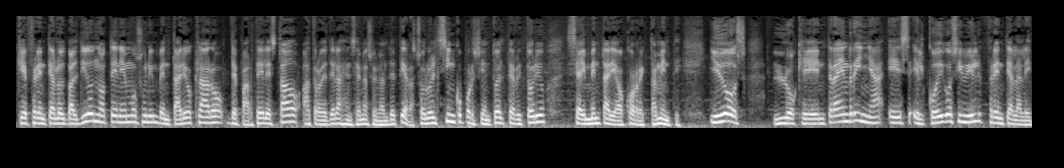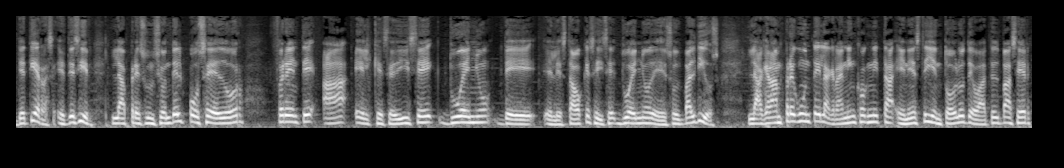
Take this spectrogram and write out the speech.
que frente a los baldíos no tenemos un inventario claro de parte del Estado a través de la Agencia Nacional de Tierras. Solo el 5% del territorio se ha inventariado correctamente. Y dos, lo que entra en riña es el Código Civil frente a la ley de tierras, es decir, la presunción del poseedor frente a el que se dice dueño de el estado que se dice dueño de esos baldíos. La gran pregunta y la gran incógnita en este y en todos los debates va a ser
